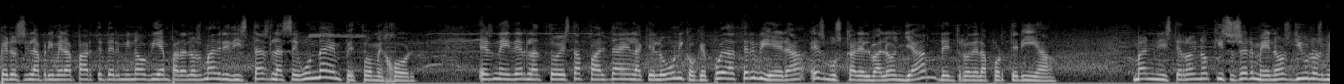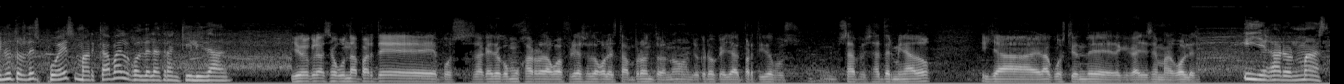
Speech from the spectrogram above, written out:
Pero si la primera parte terminó bien para los madridistas, la segunda empezó mejor. Schneider lanzó esta falta en la que lo único que puede hacer Viera es buscar el balón ya dentro de la portería. Van Nistelrooy no quiso ser menos y unos minutos después marcaba el gol de la tranquilidad. Yo creo que la segunda parte pues, se ha caído como un jarro de agua fría esos dos goles tan pronto. ¿no? Yo creo que ya el partido pues, se, ha, se ha terminado y ya era cuestión de, de, que cayesen más goles. Y llegaron más,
